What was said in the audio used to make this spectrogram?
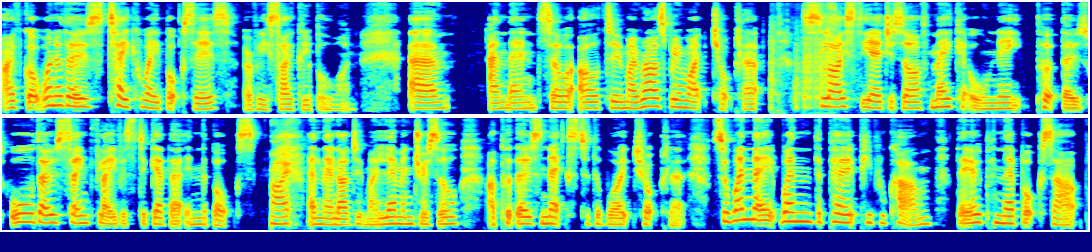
I've got one of those takeaway boxes, a recyclable one. Um, and then, so I'll do my raspberry and white chocolate, slice the edges off, make it all neat, put those, all those same flavors together in the box. Right. And then I'll do my lemon drizzle. I'll put those next to the white chocolate. So when they, when the pe- people come, they open their box up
